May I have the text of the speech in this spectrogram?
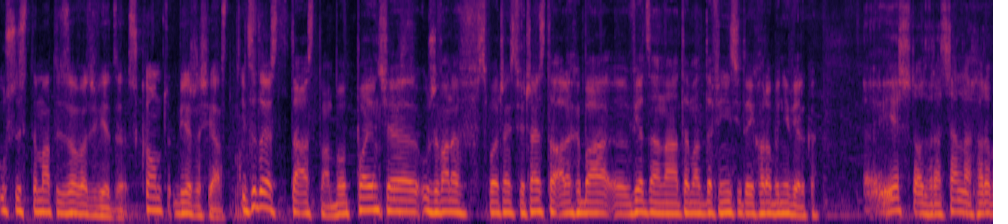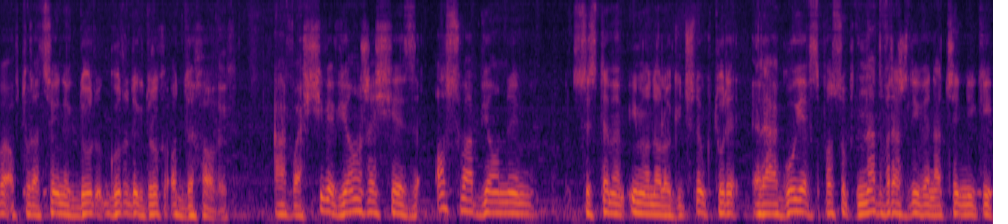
y, usystematyzować wiedzę. Skąd bierze się astma? I co to jest ta astma? Bo pojęcie używane w społeczeństwie często, ale chyba y, wiedza na temat definicji tej choroby niewielka. Jest to odwracalna choroba obturacyjnych dur, górnych dróg oddechowych, a właściwie wiąże się z osłabionym systemem immunologicznym, który reaguje w sposób nadwrażliwy na czynniki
